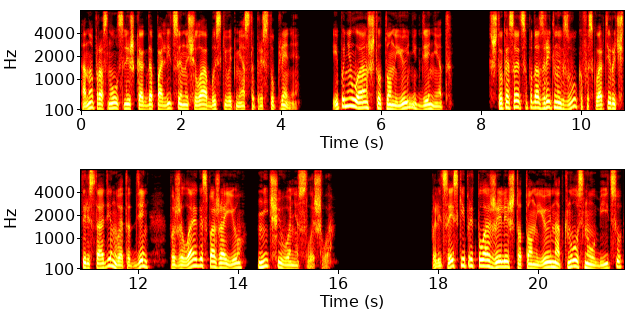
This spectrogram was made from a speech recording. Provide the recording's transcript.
Она проснулась лишь, когда полиция начала обыскивать место преступления. И поняла, что Тон Юй нигде нет. Что касается подозрительных звуков из квартиры 401 в этот день, пожилая госпожа Ю ничего не слышала. Полицейские предположили, что Тон Юй наткнулась на убийцу,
